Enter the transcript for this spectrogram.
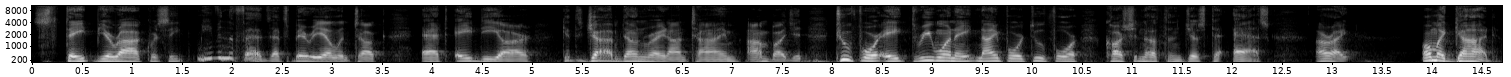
state bureaucracy, even the feds. That's Barry Ellen Tuck at ADR. Get the job done right on time, on budget. 248 318 9424. Cost you nothing just to ask. All right. Oh my God.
